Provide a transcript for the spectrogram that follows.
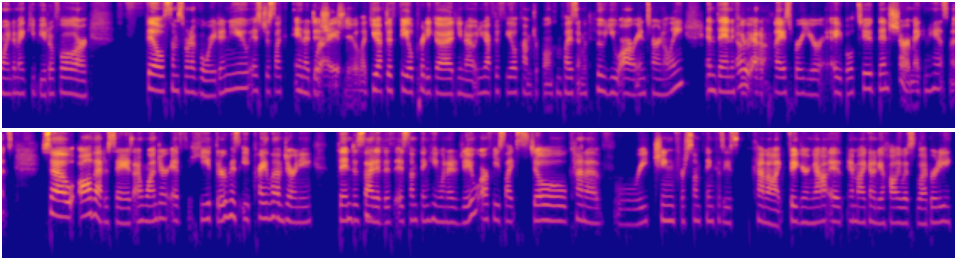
going to make you beautiful or fill some sort of void in you. It's just like in addition Right. to like you have to feel pretty good, you know, you have to feel comfortable and complacent with who you are internally. And then if Oh, you're at a place where you're able to, then sure, make enhancements. So all that to say is I wonder if he through his eat, pray, love journey, then decided this is something he wanted to do, or if he's like still kind of reaching for something because he's kind of like figuring out, am I going to be a Hollywood celebrity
